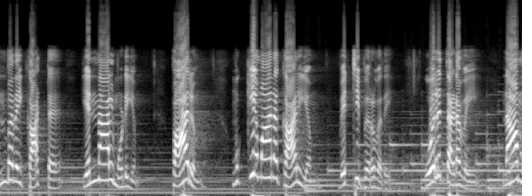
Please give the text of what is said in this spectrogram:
என்பதை காட்ட என்னால் முடியும். பாரும் முக்கியமான காரியம் வெற்றி பெறுவதே. ஒரு தடவை நாம்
